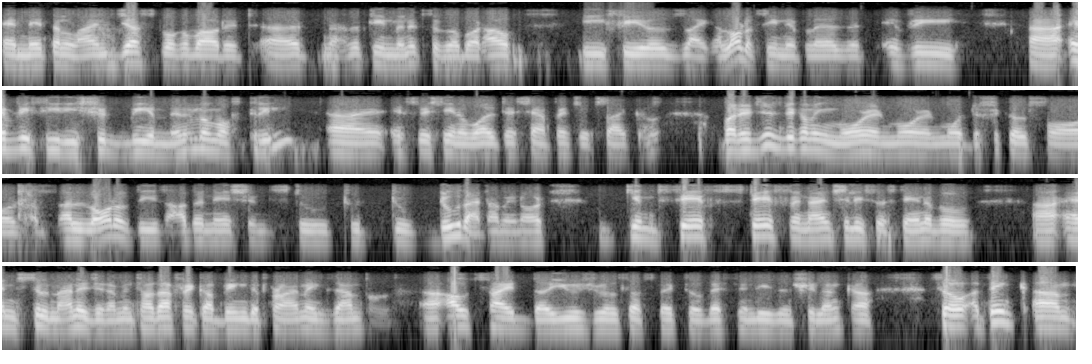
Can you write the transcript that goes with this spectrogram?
and Nathan Lyon just spoke about it uh, 15 minutes ago about how he feels like a lot of senior players that every uh, every series should be a minimum of three, uh, especially in a World Test Championship cycle. But it's just becoming more and more and more difficult for a, a lot of these other nations to, to, to do that. I mean, or can stay, stay financially sustainable uh, and still manage it. I mean, South Africa being the prime example, uh, outside the usual suspects of West Indies and Sri Lanka. So I think um,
